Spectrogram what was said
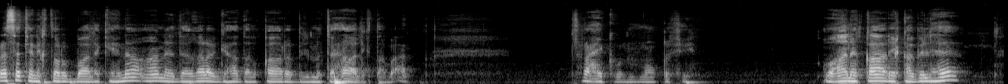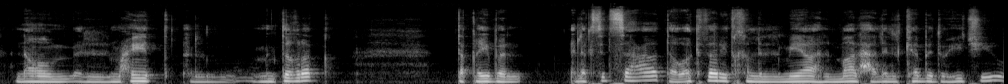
رست يخطر ببالك. هنا أنا إذا غرق هذا القارب المتهالك طبعا. إيش راح يكون موقفي؟ وأنا قاري قبلها انه المحيط من تغرق تقريبا لك ست ساعات أو أكثر يدخل المياه المالحة للكبد وهيجي.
